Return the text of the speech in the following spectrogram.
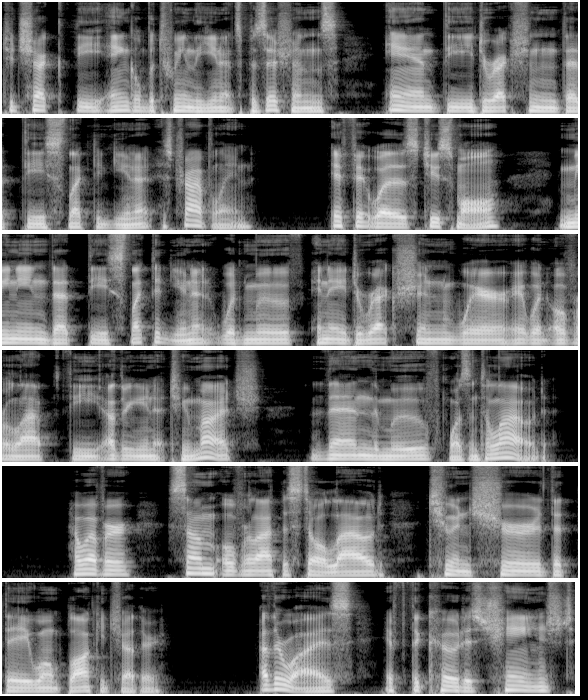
to check the angle between the unit's positions and the direction that the selected unit is traveling. If it was too small, meaning that the selected unit would move in a direction where it would overlap the other unit too much, then the move wasn't allowed. However, some overlap is still allowed to ensure that they won't block each other. Otherwise, if the code is changed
